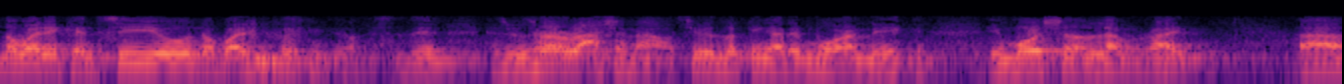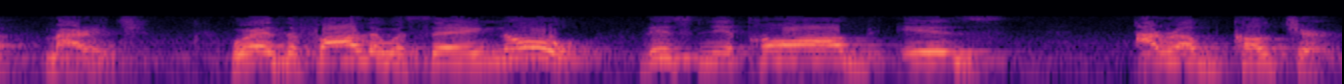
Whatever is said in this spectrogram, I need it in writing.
Nobody can see you, nobody, you know, this, is the, this was her rationale. She was looking at it more on the emotional level, right? Uh, marriage. Whereas the father was saying, no, this niqab is Arab culture.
